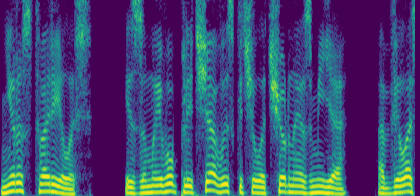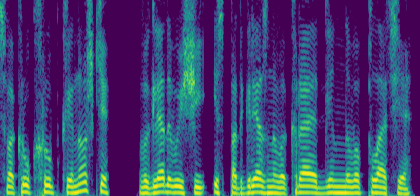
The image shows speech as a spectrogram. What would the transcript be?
Не растворилась. Из-за моего плеча выскочила черная змея, обвелась вокруг хрупкой ножки, выглядывающей из-под грязного края длинного платья.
